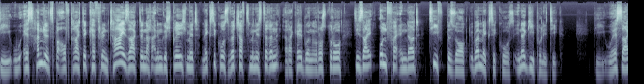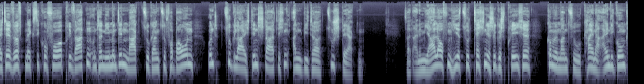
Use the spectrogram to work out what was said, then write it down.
Die US-Handelsbeauftragte Catherine Tai sagte nach einem Gespräch mit Mexikos Wirtschaftsministerin Raquel Buenrostro, sie sei unverändert tief besorgt über Mexikos Energiepolitik. Die US-Seite wirft Mexiko vor, privaten Unternehmen den Marktzugang zu verbauen und zugleich den staatlichen Anbieter zu stärken. Seit einem Jahr laufen hierzu technische Gespräche. Komme man zu keiner Einigung,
